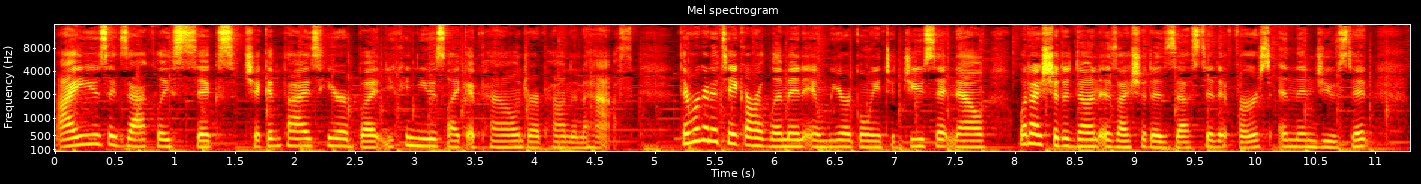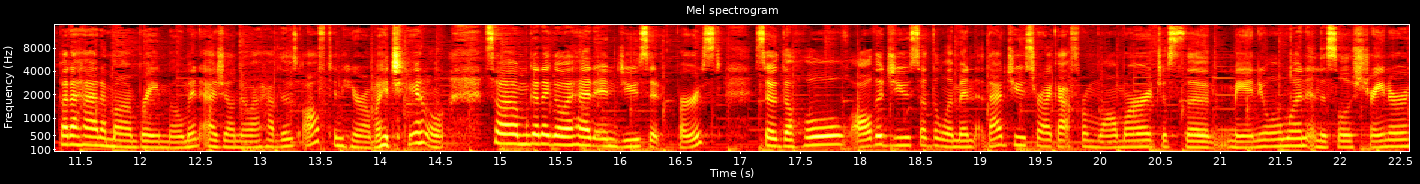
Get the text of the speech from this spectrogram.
I use exactly six chicken thighs here, but you can use like like a pound or a pound and a half. Then we're going to take our lemon and we are going to juice it. Now, what I should have done is I should have zested it first and then juiced it, but I had a mom brain moment. As y'all know, I have those often here on my channel. So I'm going to go ahead and juice it first. So the whole, all the juice of the lemon, that juicer I got from Walmart, just the manual one and this little strainer,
